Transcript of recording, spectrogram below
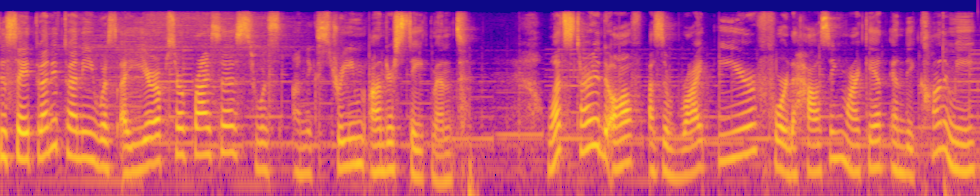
To say 2020 was a year of surprises was an extreme understatement. What started off as a bright year for the housing market and the economy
